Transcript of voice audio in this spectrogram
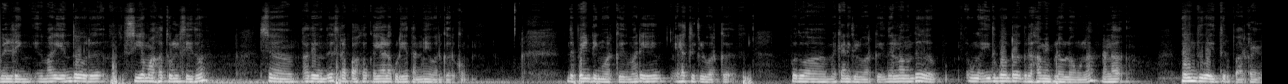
building இது மாதிரி எந்த ஒரு சுயமாக தொழில் செய்தும் அதை வந்து சிறப்பாக கையாளக்கூடிய தன்மை அவருக்கு இருக்கும். இந்த பெயிண்டிங் ஒர்க்கு இது மாதிரி எலக்ட்ரிக்கல் ஒர்க்கு பொதுவாக மெக்கானிக்கல் ஒர்க் இதெல்லாம் வந்து இவங்க இது போன்ற கிரக அமைப்பில் உள்ளவங்களாம் நல்லா தெரிந்து வைத்திருப்பார்கள்.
